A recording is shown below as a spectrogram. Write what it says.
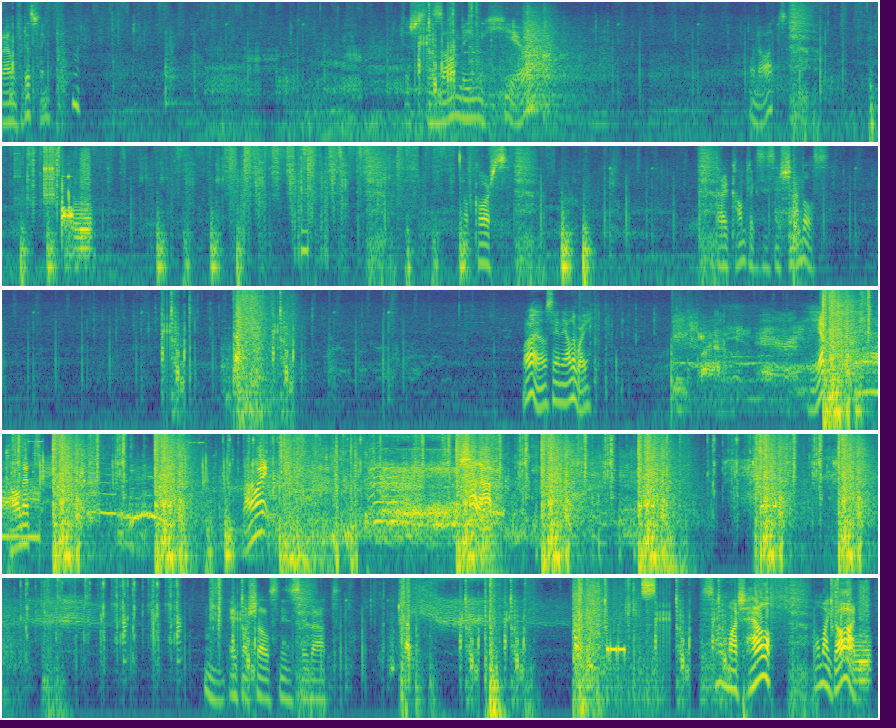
ammo for this thing. Hmm. There's a zombie in here. Or not. Of course. The entire complex is in shambles. Well, I don't see any other way. Yep. Called it. Run away! Shut up! Hmm, eight more shells, need to say that. So much health! Oh my god!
